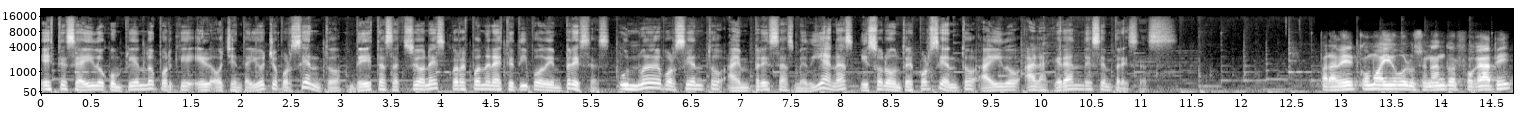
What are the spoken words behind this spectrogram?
este se ha ido cumpliendo porque el 88% de estas acciones corresponden a este tipo de empresas, un 9% a empresas medianas y solo un 3% ha ido a las grandes empresas. Para ver cómo ha ido evolucionando el FOGAPE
